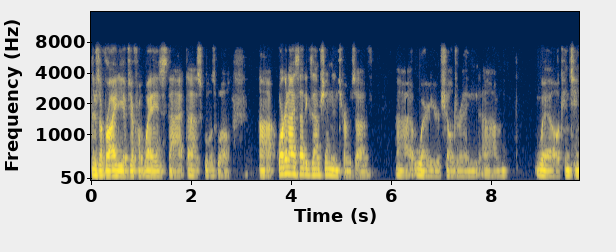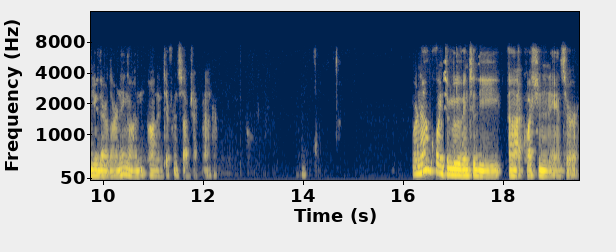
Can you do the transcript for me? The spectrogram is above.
there's a variety of different ways that schools will organize that exemption in terms of uh, where your children um, will continue their learning on, on a different subject matter. We're now going to move into the uh, question and answer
